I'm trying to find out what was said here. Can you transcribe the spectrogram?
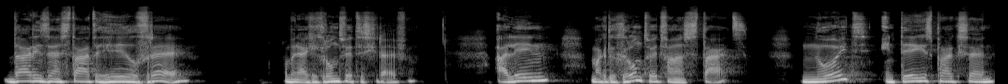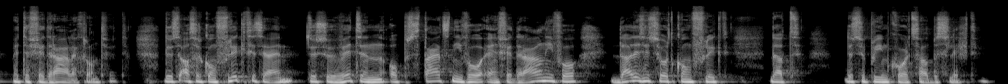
Daarin zijn staten heel vrij om hun eigen grondwet te schrijven. Alleen mag de grondwet van een staat nooit in tegenspraak zijn met de federale grondwet. Dus als er conflicten zijn tussen wetten op staatsniveau en federaal niveau, dat is het soort conflict dat de Supreme Court zal beslichten.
